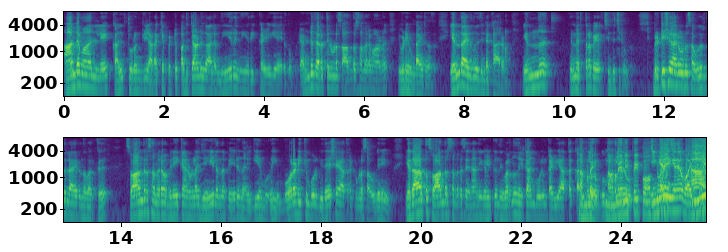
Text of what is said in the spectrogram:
ആൻഡമാനിലെ കൽത്തുറങ്കിൽ അടയ്ക്കപ്പെട്ട് പതിറ്റാണ്ടുകാലം നീറി നീറി കഴിയുകയായിരുന്നു. രണ്ട് തരത്തിലുള്ള സ്വാതന്ത്ര്യ സമരമാണ് ഇവിടെ ഉണ്ടായിരുന്നത്. എന്തായിരുന്നു ഇതിന്റെ കാരണം? എന്ന് എന്ന് എത്ര പേർ ചിന്തിച്ചിട്ടുണ്ട്? ബ്രിട്ടീഷുകാരോട് സൗഹൃദത്തിലായിരുന്നവർക്ക് സ്വാതന്ത്ര്യ സമരം അഭിനയിക്കാനുള്ള ജയിൽ എന്ന പേര് നൽകിയ മുറിയും ബോറടിക്കുമ്പോൾ വിദേശയാത്രയ്ക്കുള്ള സൗകര്യവും യഥാർത്ഥ സ്വാതന്ത്ര്യ സമര സേനാനികൾക്ക് നിവർന്നു നിൽക്കാൻ പോലും കഴിയാത്ത ഇങ്ങനെ ഇങ്ങനെ വലിയ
